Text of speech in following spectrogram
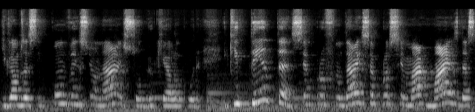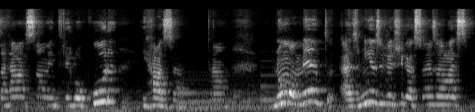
digamos assim, convencionais sobre o que é loucura e que tenta se aprofundar e se aproximar mais dessa relação entre loucura e razão. Então, no momento, as minhas investigações elas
